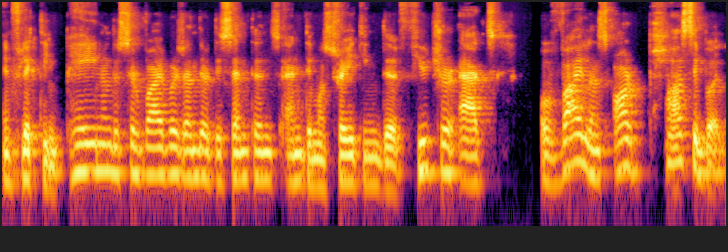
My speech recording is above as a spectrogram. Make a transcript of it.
inflicting pain on the survivors and their descendants, and demonstrating the future acts of violence are possible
